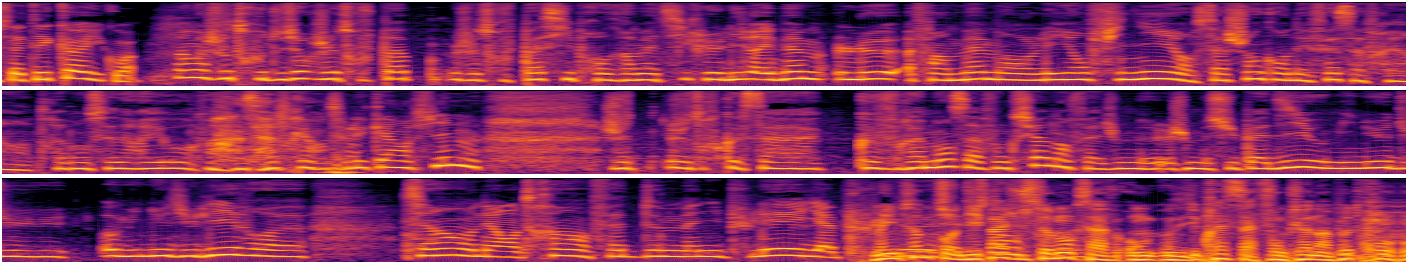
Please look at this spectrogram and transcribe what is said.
cet écueil, quoi. moi, je vous trouve dur, je le trouve pas, je trouve pas si programmatique le livre. Et même le, enfin même en l'ayant fini, en sachant qu'en effet, ça ferait un très bon scénario. Enfin, ça ferait en tous les cas un film. Je, je trouve que ça, que vraiment ça fonctionne en fait. Je me, je me suis pas dit au milieu du, au milieu du livre. Euh, tiens, on est en train en fait de manipuler. Il y a plus. Mais il me semble qu'on dit pas justement que ça, on dit presque ça fonctionne un peu trop.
